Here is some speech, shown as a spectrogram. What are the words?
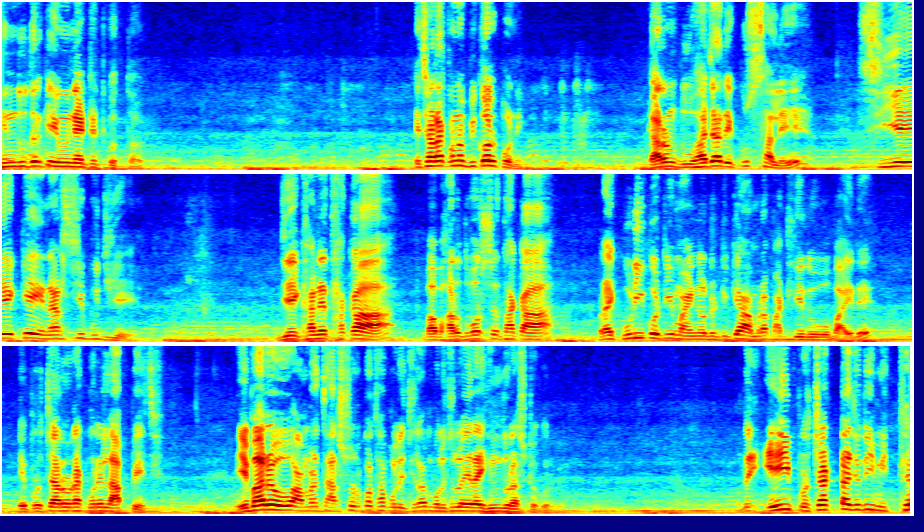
হিন্দুদেরকে ইউনাইটেড করতে হবে। এছাড়া কোনো বিকল্প নেই। কারণ দু হাজার একুশ সালে সিএকে এনআরসি বুঝিয়ে যে এখানে থাকা বা ভারতবর্ষে থাকা প্রায় কুড়ি কোটি মাইনরিটিকে আমরা পাঠিয়ে দেবো বাইরে। এ প্রচার ওরা করে লাভ পেয়েছে। এবারেও আমরা চারশোর কথা বলেছিলাম, বলেছিল এরা হিন্দু রাষ্ট্র করবে। এই প্রচারটা যদি মিথ্যে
